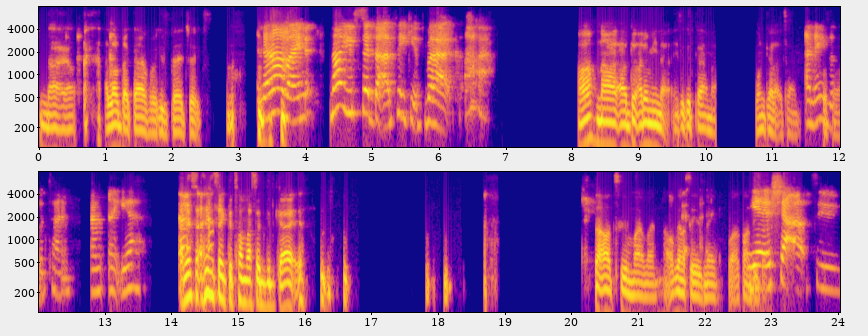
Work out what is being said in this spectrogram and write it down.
nah, I love that guy, bro. His bad jokes. nah, man. Now you said that, I take it back. Huh? No, I don't. I don't mean that. He's a good guy, man. One girl at a time. I know he's a good time. Um, uh, yeah. I didn't. say- I didn't say good time. I said good guy. Shout out to my man. I was gonna say his name, but I can't. Yeah, shout out to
